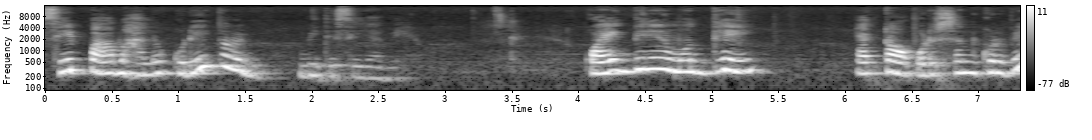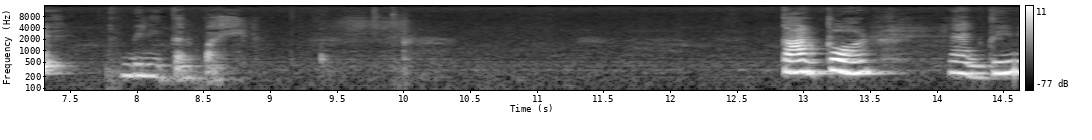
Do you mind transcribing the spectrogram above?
সে পা ভালো করেই তবে বিদেশে যাবে। কয়েকদিনের মধ্যেই একটা অপারেশন করবে বিনিতার পায়ে। তারপর একদিন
